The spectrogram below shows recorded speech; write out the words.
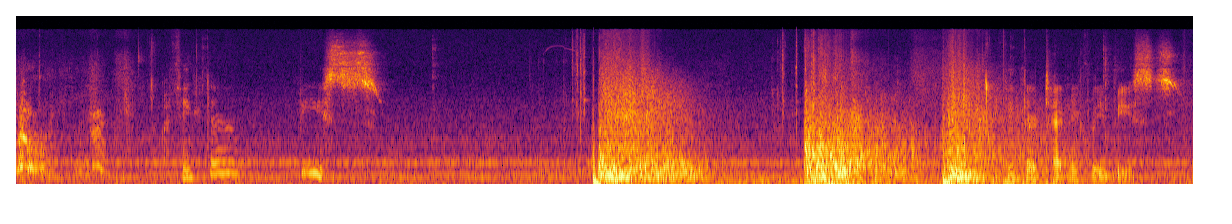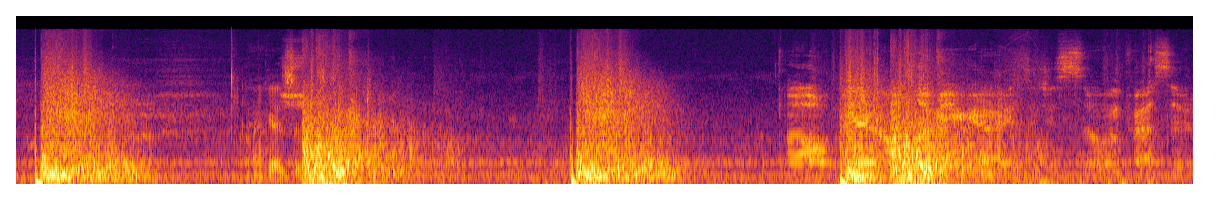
I think they're beasts. I think they're technically beasts. As a Oh man, all of you guys are just so impressive.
